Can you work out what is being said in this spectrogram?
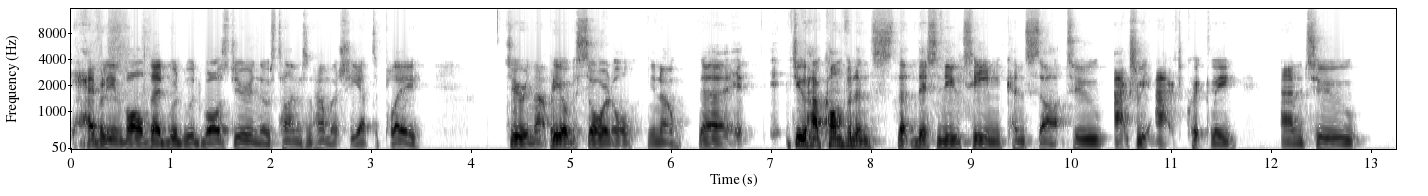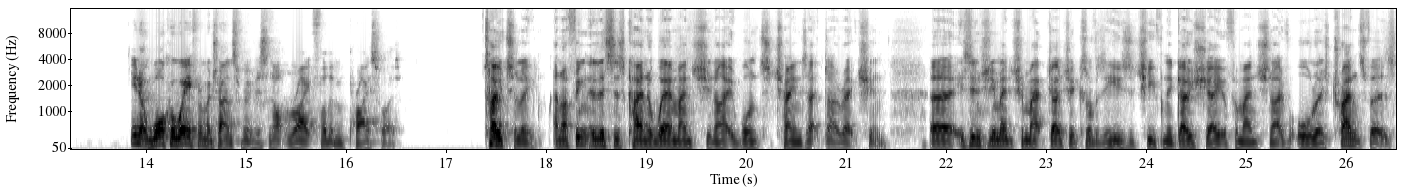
heavily involved Ed Woodward was during those times and how much he had to play during that, but he oversaw it all. You know, uh, it, do you have confidence that this new team can start to actually act quickly and to, you know, walk away from a transfer if it's not right for them price wise? Totally. And I think that this is kind of where Manchester United want to change that direction. Uh, it's interesting you mentioned Matt Judge because obviously he was the chief negotiator for Manchester United for all those transfers.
